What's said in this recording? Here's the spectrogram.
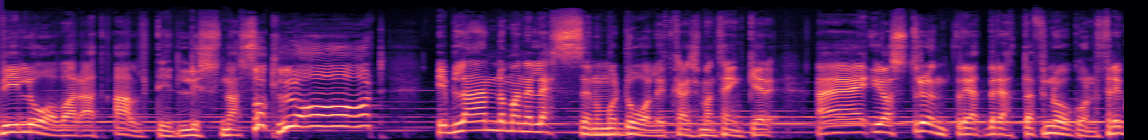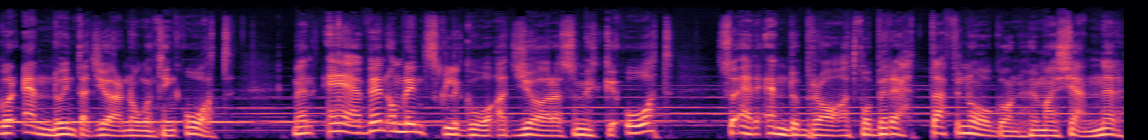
Vi lovar att alltid lyssna, såklart! Ibland om man är ledsen och mår dåligt kanske man tänker nej, jag struntar i att berätta för någon för det går ändå inte att göra någonting åt. Men även om det inte skulle gå att göra så mycket åt så är det ändå bra att få berätta för någon hur man känner.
